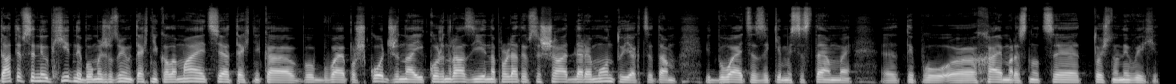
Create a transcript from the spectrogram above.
Дати все необхідне, бо ми ж розуміємо, техніка ламається, техніка буває пошкоджена, і кожен раз її направляти в США для ремонту, як це там відбувається з якимись системами, е, типу е, Хаймерс, ну це точно не вихід.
